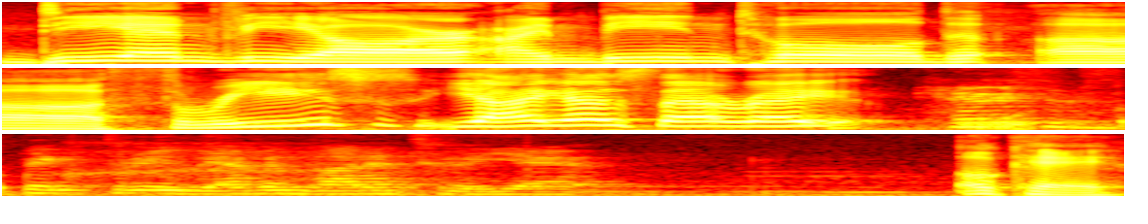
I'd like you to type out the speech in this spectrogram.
DNVR. I'm being told uh threes. Yeah, is that right? Harrison's big three. We haven't gotten to it yet. Okay.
